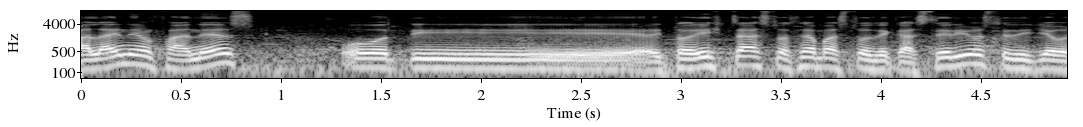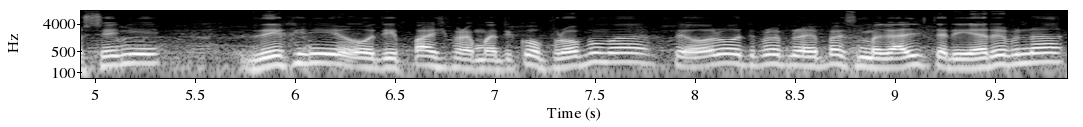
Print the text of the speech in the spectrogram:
αλλά είναι εμφανές ότι το έχει φτάσει το θέμα στο δικαστήριο, στη δικαιοσύνη, δείχνει ότι υπάρχει πραγματικό πρόβλημα. Θεωρώ ότι πρέπει να υπάρξει μεγαλύτερη έρευνα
